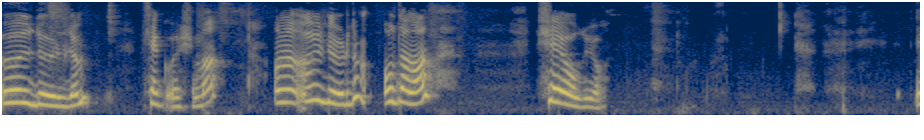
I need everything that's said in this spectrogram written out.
öldürdüm. Tek başıma. Onu öldürdüm. O zaman şey oluyor. E,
